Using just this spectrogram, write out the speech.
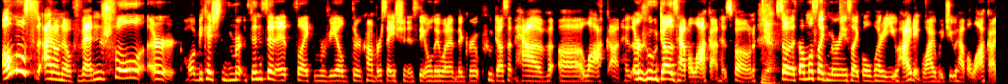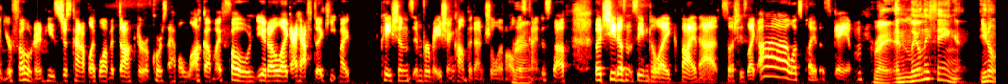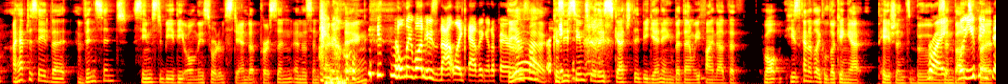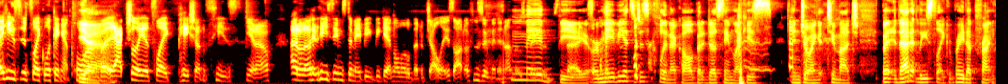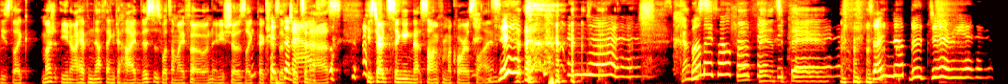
almost I don't know vengeful or, or because Vincent it's like revealed through conversation is the only one in the group who doesn't have a lock on his or who does have a lock on his phone. Yeah. So it's almost like Marie's like, well, what are you hiding? Why would you have a lock on your phone? And he's just kind of like, well, I'm a doctor. Of course, I have a lock on my phone. You know, like I have to keep my patient's information confidential and all right. this kind of stuff. But she doesn't seem to like buy that. So she's like, ah, let's play this game. Right. And the only thing you know, I have to say that Vincent seems to be the only sort of stand-up person in this entire thing. He's the only one who's not like having an affair. Yeah, because he seems really sketch at the beginning, but then we find out that well, he's kind of like looking at patients' boobs right. and butts. Well, you think but... that he's just like looking at porn, yeah. but actually, it's like patients. He's you know. I don't know. He seems to maybe be getting a little bit of jollies out of zooming in on those. Maybe, or maybe it's just clinical, but it does seem like he's enjoying it too much. But that at least like right up front, he's like, you know, I have nothing to hide. This is what's on my phone, and he shows like pictures tits of tits and ass. And ass. he starts singing that song from a chorus line. Tits. Got myself a fancy pair. Tighten up the derriere.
